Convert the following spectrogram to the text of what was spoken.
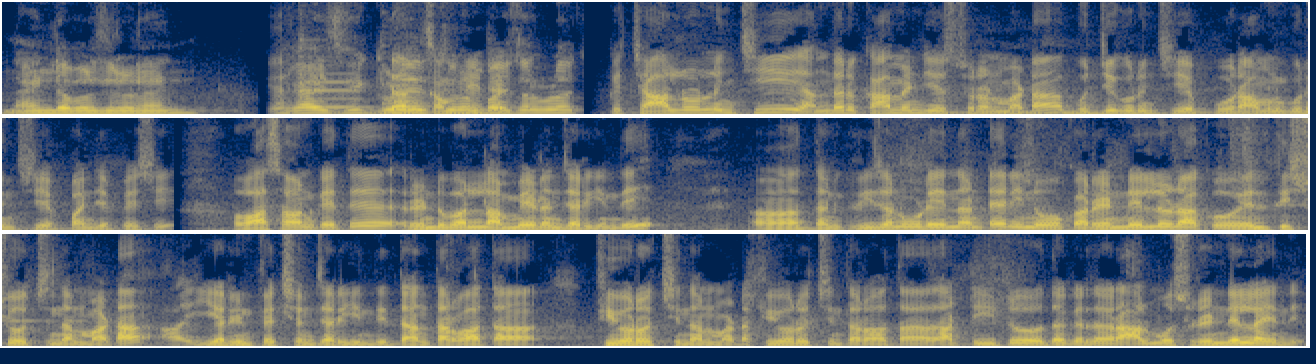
Nine double zero nine. కూడా కూడా చాలా రోజుల నుంచి అందరూ కామెంట్ చేస్తున్నారు అనమాట బుజ్జి గురించి చెప్పు రాముని గురించి చెప్పు అని చెప్పేసి. వాస్తవానికి అయితే రెండు బండ్లు అమ్మేయడం జరిగింది. దానికి రీజన్ కూడా ఏంటంటే నేను ఒక రెండు నెలలు నాకు హెల్త్ ఇష్యూ వచ్చిందనమాట ఇయర్ ఇన్ఫెక్షన్ జరిగింది. దాని తర్వాత ఫీవర్ వచ్చిందనమాట ఫీవర్ వచ్చిన తర్వాత అటు ఇటు దగ్గర దగ్గర ఆల్మోస్ట్ రెండు నెలలు అయింది.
